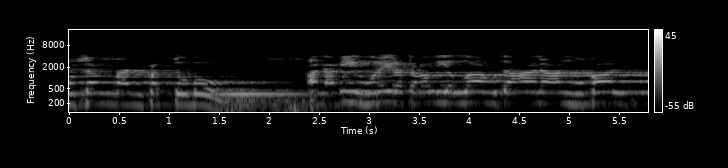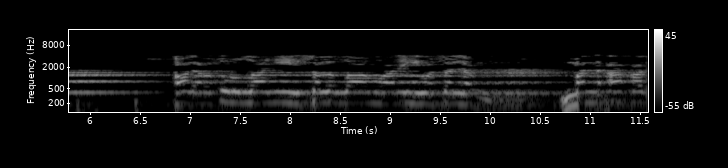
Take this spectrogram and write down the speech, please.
مسمى فاكتبوه. عن أبي هريرة رضي الله تعالى عنه قال قال رسول الله صلى الله عليه وسلم من أخذ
